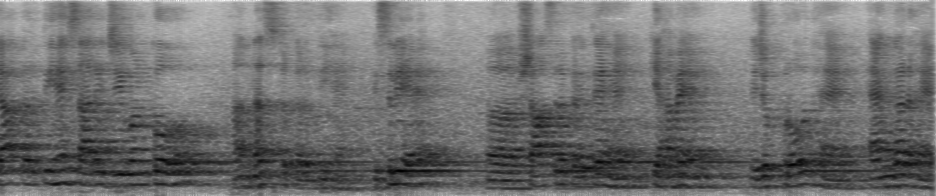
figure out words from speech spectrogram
क्या करती है, सारे जीवन को नष्ट करती है। इसलिए शास्त्र कहते हैं कि हमें ये जो क्रोध है, एंगर है,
